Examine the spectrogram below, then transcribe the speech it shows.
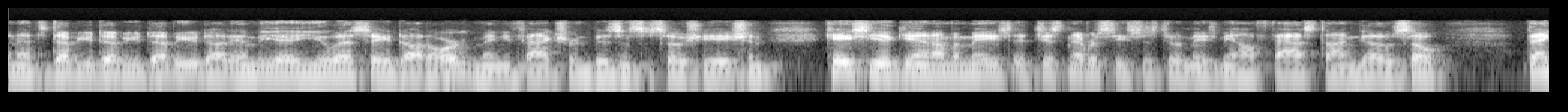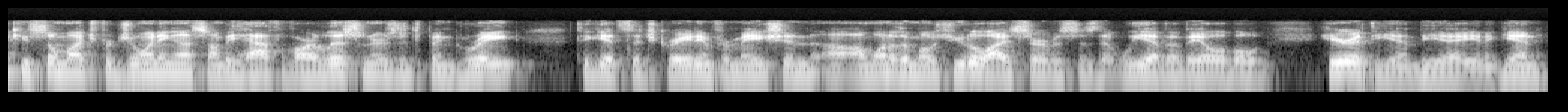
And that's www.mbausa.org, Manufacturing Business Association. Casey, again, I'm amazed. It just never ceases to amaze me how fast time goes. So thank you so much for joining us on behalf of our listeners. It's been great to get such great information uh, on one of the most utilized services that we have available here at the MBA. And again,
